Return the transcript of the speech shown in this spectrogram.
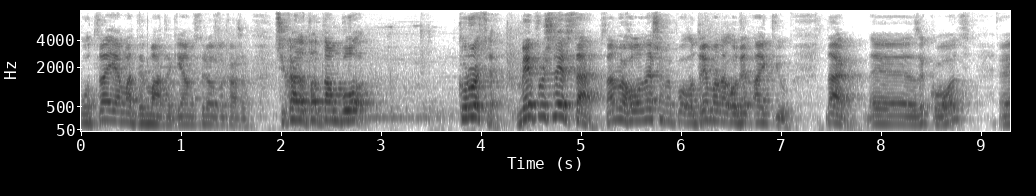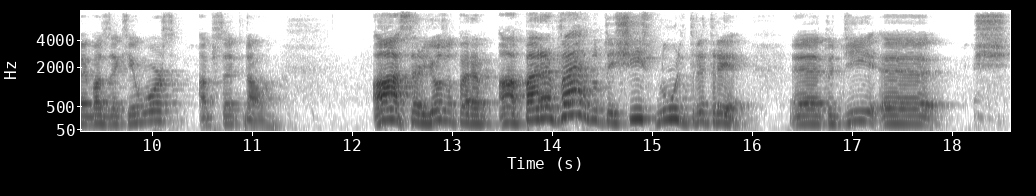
Оце я математик, я вам серйозно кажу. Чекайте, то там було. Коротше, ми пройшли все. Саме головне, що ми отримали один IQ. Так, е, the codes, е, but the keywords upside down. А, серйозно, пере... а, перевернутий 6033. Е, тоді. Е, щ...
